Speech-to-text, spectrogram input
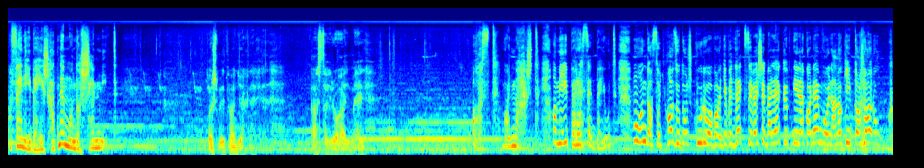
A fenébe is, hát nem mondasz semmit. Most mit mondjak neked? Azt, hogy rohagy meg. Azt, vagy mást, ami éppen eszedbe jut. Mondd azt, hogy hazudos kurva vagy, vagy legszívesebben leköpnélek, ha nem volnának itt a zsaruk.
